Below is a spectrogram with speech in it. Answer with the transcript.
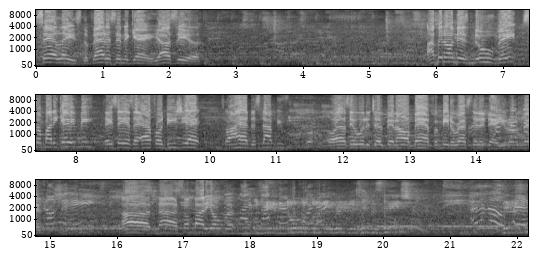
Sarah Lace, the baddest in the game. Y'all see her. I've been on this new vape somebody gave me. They say it's an aphrodisiac, so I had to stop you, or else it would have just been all bad for me the rest of the day. You know what I'm saying? Delta 8, Uh, nah, somebody over. like back there in the corner. I don't know, because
